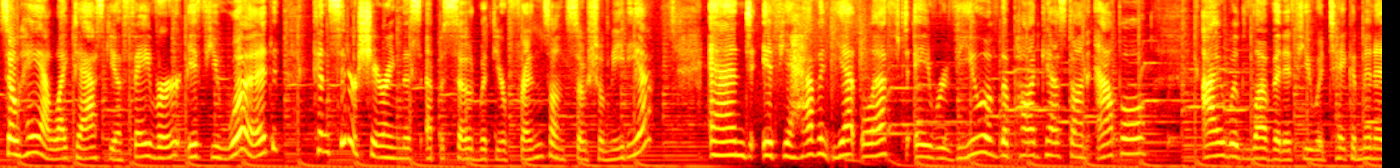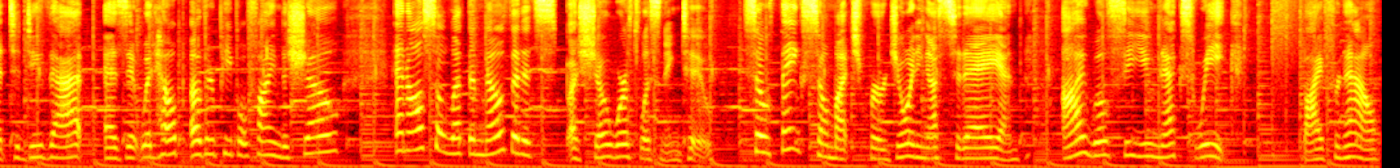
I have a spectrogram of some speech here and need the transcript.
So, hey, I'd like to ask you a favor. If you would, consider sharing this episode with your friends on social media. And if you haven't yet left a review of the podcast on Apple, I would love it if you would take a minute to do that, as it would help other people find the show and also let them know that it's a show worth listening to. So thanks so much for joining us today, and I will see you next week. Bye for now.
